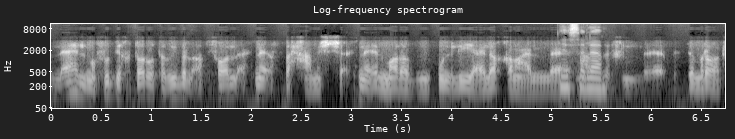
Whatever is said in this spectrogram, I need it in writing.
الأهل المفروض يختاروا طبيب الأطفال أثناء الصحة مش أثناء المرض ويكون ليه علاقة مع يا مع سلام. الطفل باستمرار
